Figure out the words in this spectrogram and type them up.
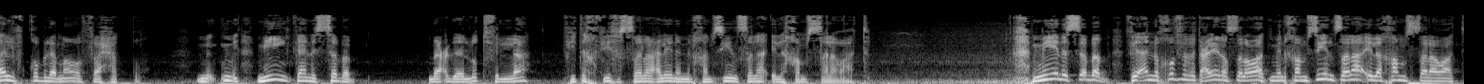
ألف قبلة ما وفى حقه مين كان السبب بعد لطف الله في تخفيف الصلاة علينا من خمسين صلاة إلى خمس صلوات مين السبب في أنه خففت علينا الصلوات من خمسين صلاة إلى خمس صلوات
